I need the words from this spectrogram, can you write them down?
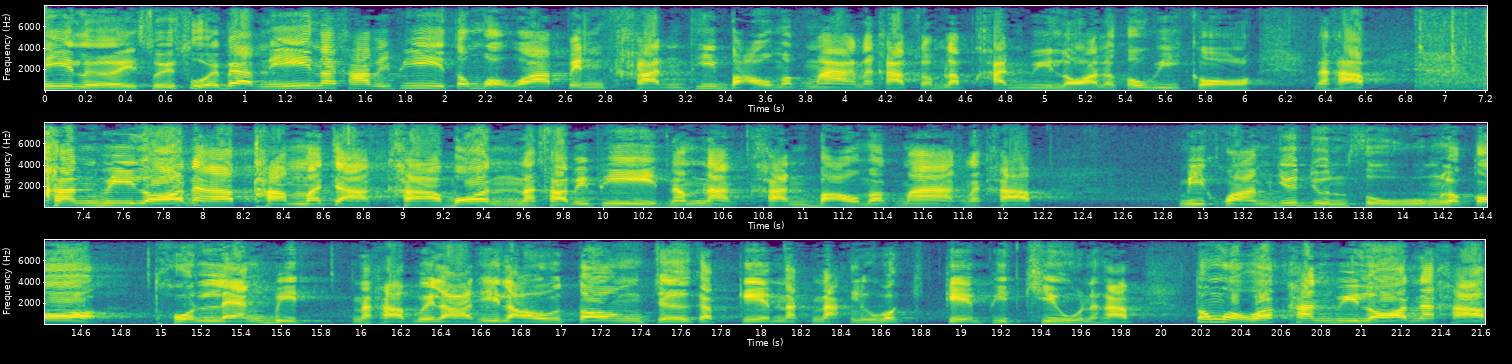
นี่เลยสวยๆแบบนี้นะครับพี่ๆต้องบอกว่าเป็นคันที่เบามากๆนะครับสำหรับคัน v l o s แล้วก็ v กอนะครับ คัน v l o s นะครับทำมาจากคาร์บอนนะครับพี่ๆน้ำหนักคันเบามากๆนะครับ มีความยืดหยุ่นสูงแล้วก็ทนแรงบิดนะครับ เวลาที่เราต้องเจอกับเกมหนักๆ หรือว่าเกมผิดคิวนะครับ ต้องบอกว่าคัน v l o s นะครับ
